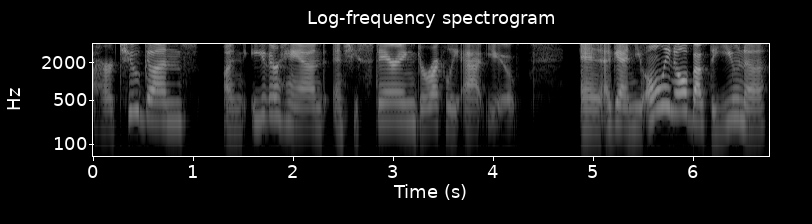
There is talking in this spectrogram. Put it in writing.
her two guns on either hand and she's staring directly at you. And again, you only know about the Yuna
